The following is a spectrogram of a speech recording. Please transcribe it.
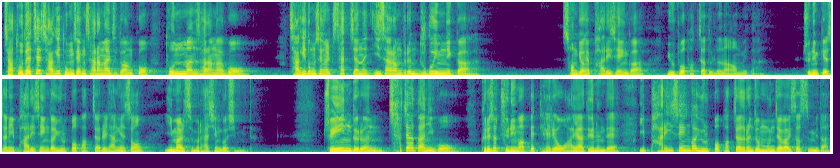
자, 도대체 자기 동생 사랑하지도 않고 돈만 사랑하고 자기 동생을 찾지 않는 이 사람들은 누구입니까? 성경에 바리새인과 율법학자들로 나옵니다. 주님께서는 바리새인과 율법학자를 향해서 이 말씀을 하신 것입니다. 죄인들은 찾아다니고 그래서 주님 앞에 데려와야 되는데 이 바리새인과 율법 학자들은 좀 문제가 있었습니다.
